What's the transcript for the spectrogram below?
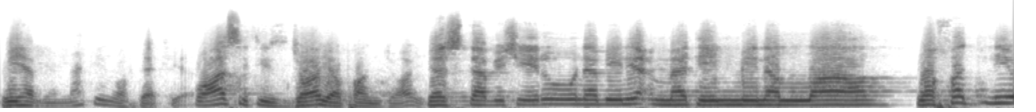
We have nothing of that here. For us it is joy upon joy. يستبشرون بنعمة من الله وفضل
